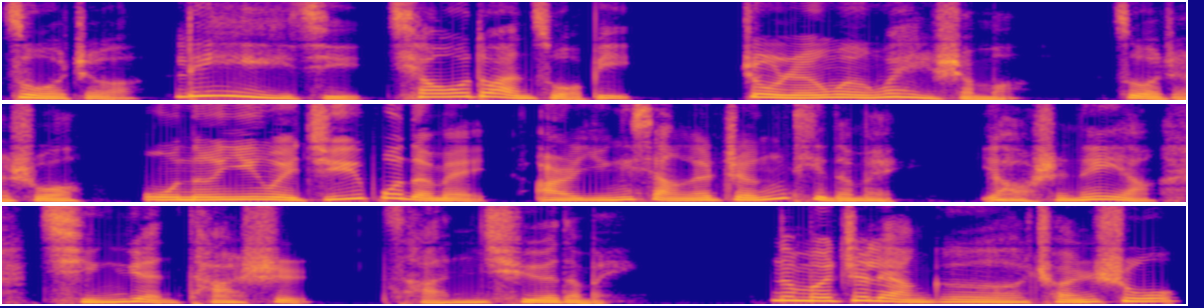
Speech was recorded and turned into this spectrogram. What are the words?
作者立即敲断左臂。众人问为什么，作者说：“不能因为局部的美而影响了整体的美。要是那样，情愿它是残缺的美。”那么这两个传说，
